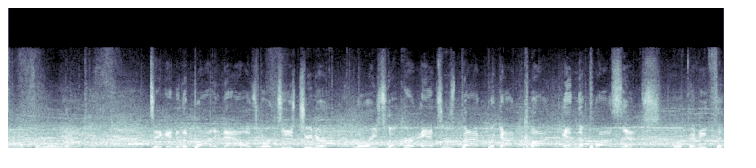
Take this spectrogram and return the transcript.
Absolutely. Dig into the body now as Ortiz Jr. Maurice Hooker answers back but got caught in the process. Hooker needs to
